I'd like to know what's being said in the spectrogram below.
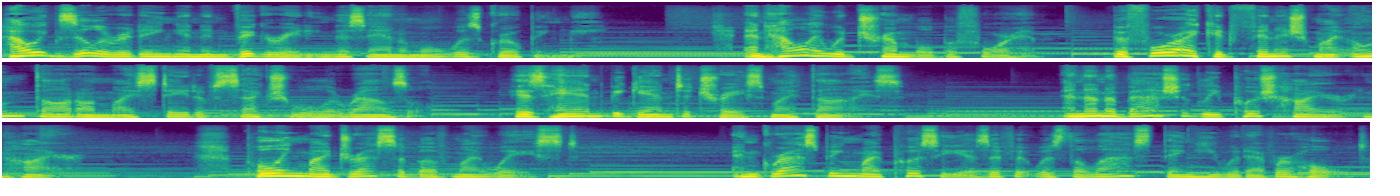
how exhilarating and invigorating this animal was groping me, and how I would tremble before him. Before I could finish my own thought on my state of sexual arousal, his hand began to trace my thighs and unabashedly push higher and higher, pulling my dress above my waist and grasping my pussy as if it was the last thing he would ever hold.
